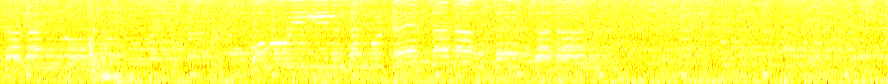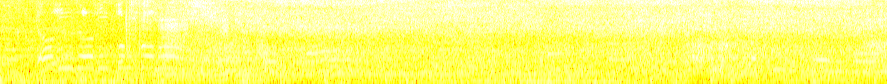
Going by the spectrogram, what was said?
세차장으로 보고 이기는 단골 세차장 세차장 여기저기 꼼꼼해 Yeah.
